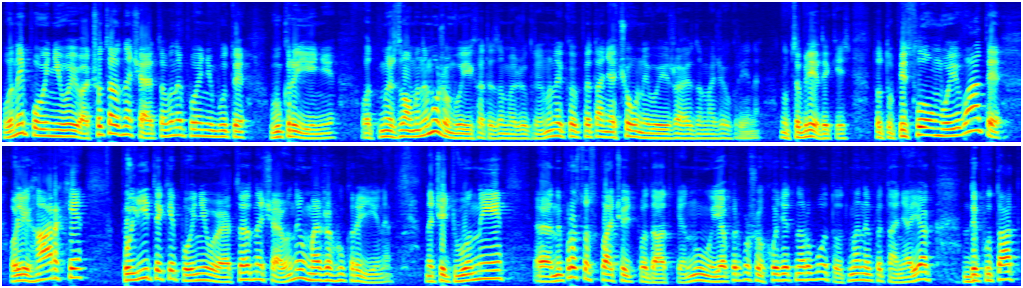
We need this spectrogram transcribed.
вони повинні воювати. Що це означає? Це вони повинні бути в Україні. От ми ж з вами не можемо виїхати за межі України. Мене питання, чого вони виїжджають за межі України? Ну це бред якийсь. Тобто, під словом воювати олігархи. Політики повинні воювати. Це означає, вони в межах України. Значить, вони е, не просто сплачують податки. Ну я перепрошую, ходять на роботу. От мене питання: а як депутат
